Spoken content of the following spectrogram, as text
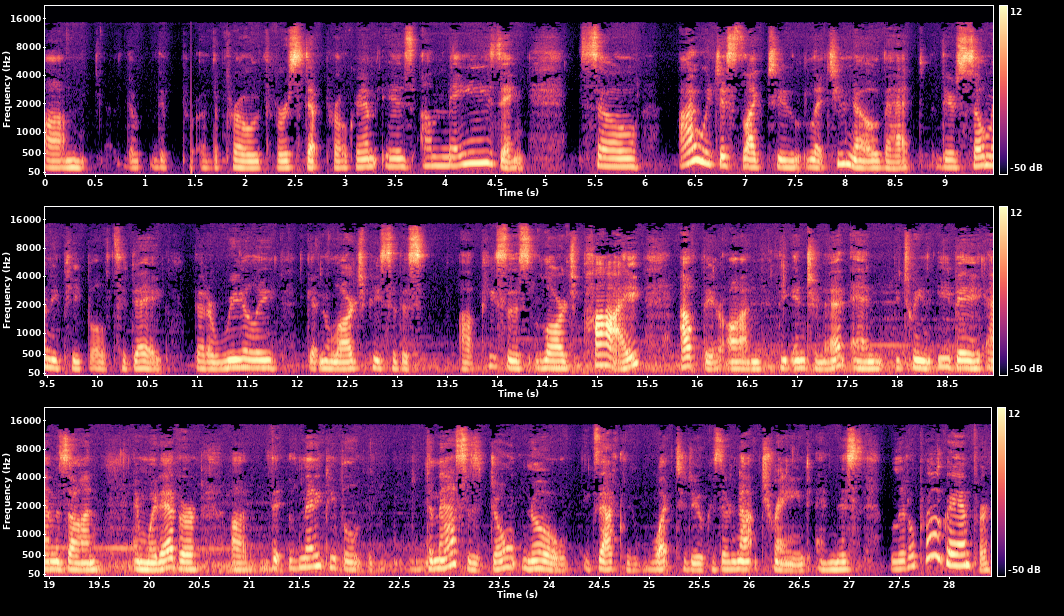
um, the, the, the Pro, the First Step program is amazing. So I would just like to let you know that there's so many people today that are really getting a large piece of this uh, piece of this large pie out there on the internet and between eBay, Amazon, and whatever, uh, the, many people, the masses don't know exactly what to do because they're not trained. And this little program for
